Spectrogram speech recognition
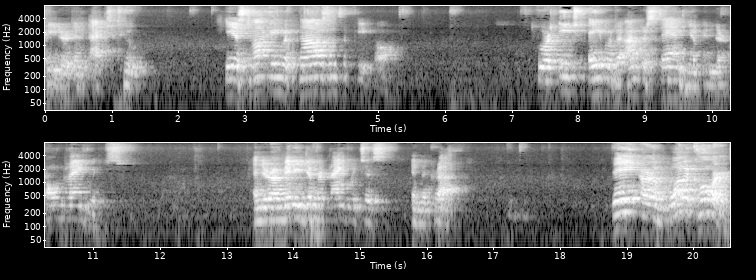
Peter in Acts 2. He is talking with thousands of people who are each able to understand him in their own language. And there are many different languages in the crowd. They are of one accord.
